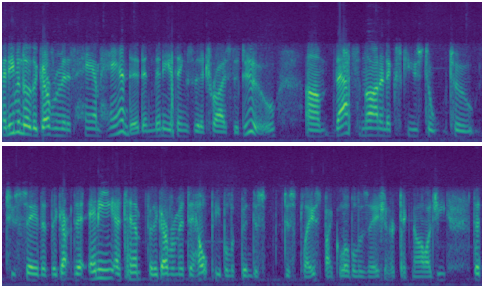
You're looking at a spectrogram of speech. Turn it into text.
And even though the government is ham-handed in many things that it tries to do, um, that's not an excuse to to to say that the that any attempt for the government to help people have been dis- displaced by globalization or technology. That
